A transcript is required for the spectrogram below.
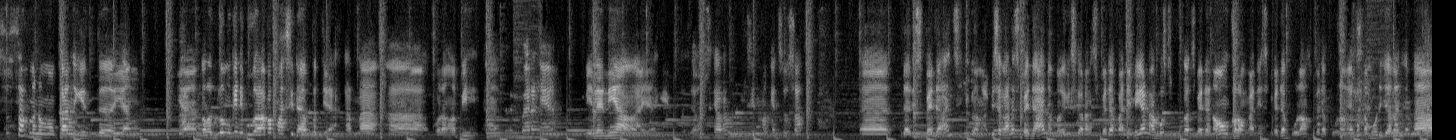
Susah menemukan gitu yang yang kalau dulu mungkin di Bukalapak masih dapet ya karena uh, kurang lebih uh, bareng ya? milenial lah ya gitu. Jangan sekarang di sini makin susah uh, dari sepedaan sih juga nggak bisa karena sepedaan apalagi sekarang sepeda pandemi kan aku bukan sepeda nongkrong kan ya sepeda pulang sepeda pulang ya ketemu di jalan kenal.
